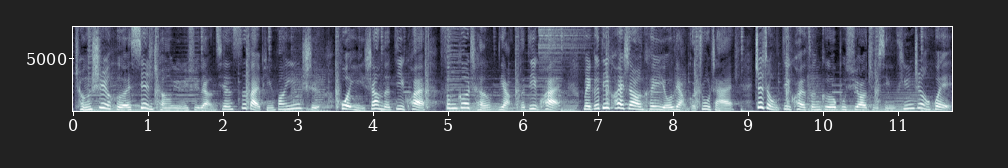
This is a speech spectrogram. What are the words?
城市和县城允许两千四百平方英尺或以上的地块分割成两个地块，每个地块上可以有两个住宅。这种地块分割不需要举行听证会，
